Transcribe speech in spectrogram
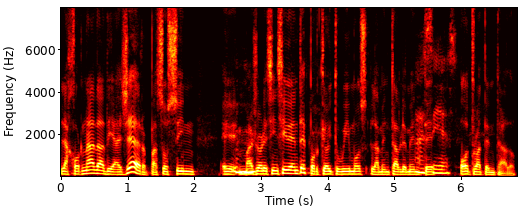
la jornada de ayer pasó sin eh, mayores incidentes porque hoy tuvimos lamentablemente otro atentado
